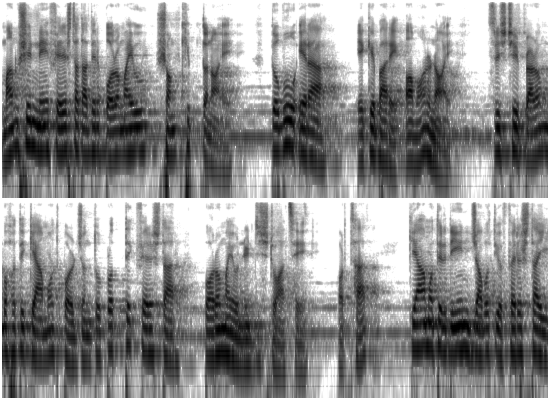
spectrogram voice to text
মানুষের নেয়ে ফেরেশতা তাদের পরমায়ু সংক্ষিপ্ত নয়। তবু এরা একেবারে অমর নয়। সৃষ্টির প্রারম্ভ হতে কেয়ামত পর্যন্ত প্রত্যেক ফেরেশতার পরমায়ু নির্দিষ্ট আছে। অর্থাৎ, কেয়ামতের দিন যাবতীয় ফেরেশতাই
